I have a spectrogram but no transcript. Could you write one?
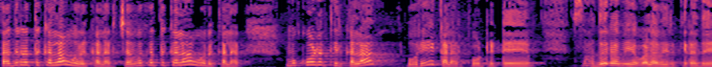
சதுரத்துக்கெல்லாம் ஒரு கலர் செவ்வகத்துக்கெல்லாம் ஒரு கலர் முக்கோணத்திற்கெல்லாம் ஒரே கலர் போட்டுட்டு சதுரம் எவ்வளவு இருக்கிறது?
